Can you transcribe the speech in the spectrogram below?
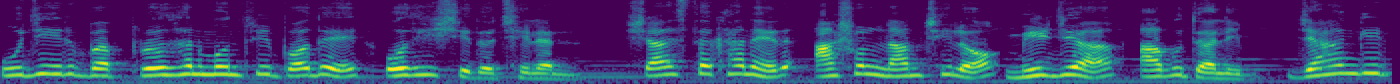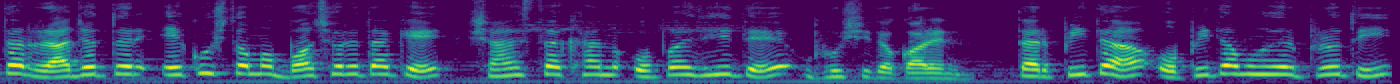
উজির বা প্রধানমন্ত্রী পদে অধিষ্ঠিত ছিলেন। শায়েস্তা খানের আসল নাম ছিল মির্জা আবু তালিব। জাহাঙ্গীর তার রাজত্বের একুশতম বছরে তাকে শায়েস্তা খান উপাধিতে ভূষিত করেন। তার পিতা ও পিতামহের প্রতি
